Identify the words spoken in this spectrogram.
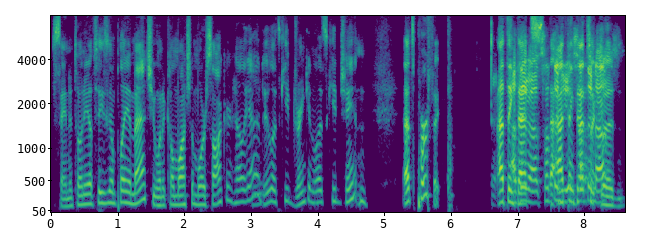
San Antonio FC is going to play a match. You want to come watch some more soccer? Hell yeah, Mhm. dude. Let's keep drinking. Let's keep chanting. That's perfect. I think I think, uh, that's something I you- think that's a else- good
